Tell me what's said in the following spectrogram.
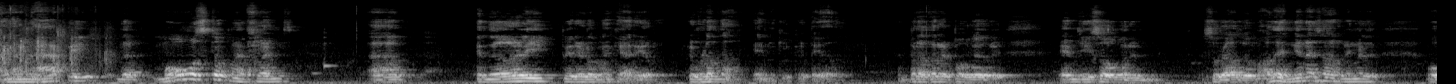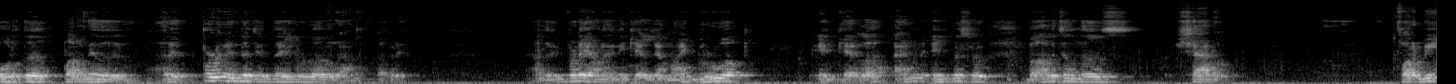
And I'm happy that most of my friends uh, in the early period of my career ഇവിടെ നിന്നാണ് എനിക്ക് കിട്ടിയത് ബ്രദറെ പോലെ എം ജി സോമനും സുരാജും അതെങ്ങനെ സാർ നിങ്ങൾ ഓർത്ത് പറഞ്ഞു പറഞ്ഞത് അതെപ്പോഴും എന്റെ ചിന്തയിലുള്ളവരാണ് അവർ അത് ഇവിടെയാണ് എനിക്കെല്ലാം. I grew up in Kerala and in mister Balachander's shadow for me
